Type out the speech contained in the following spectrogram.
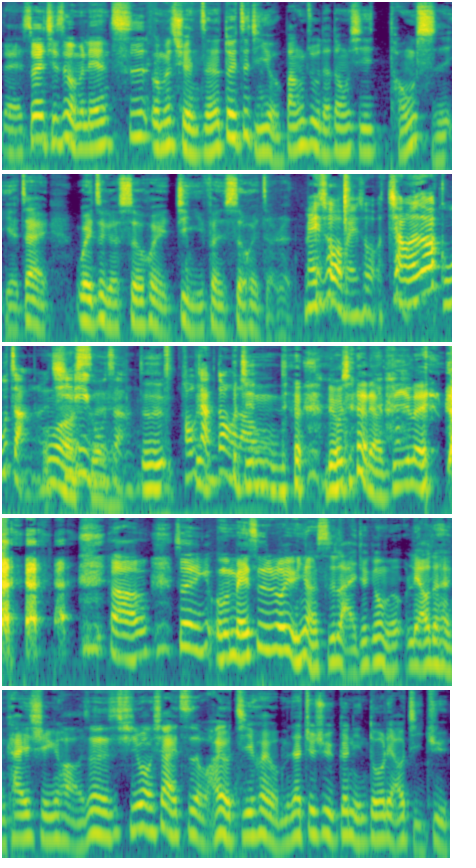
对，所以其实我们连吃，我们选择对自己有帮助的东西，同时也在为这个社会尽一份社会责任。没错，没错，讲了都要鼓掌，起立鼓掌，就是好感动，不禁 流下两滴泪。好，所以我们每次若有营养师来，就跟我们聊得很开心哈。这希望下一次我还有机会，我们再继续跟您多聊几句。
